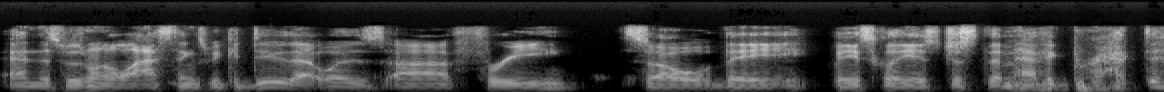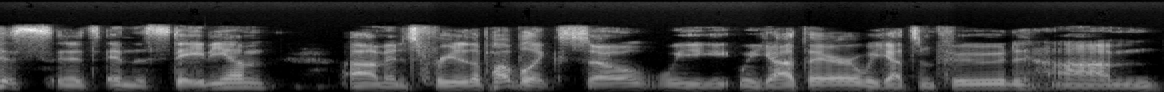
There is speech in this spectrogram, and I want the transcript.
and this was one of the last things we could do that was uh, free. So they basically it's just them having practice, and it's in the stadium um, and it's free to the public. So we we got there, we got some food. Um,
